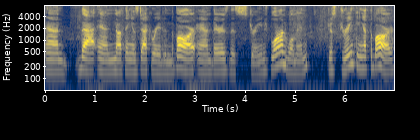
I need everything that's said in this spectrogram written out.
and that and nothing is decorated in the bar and there is this strange blonde woman just drinking at the bar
